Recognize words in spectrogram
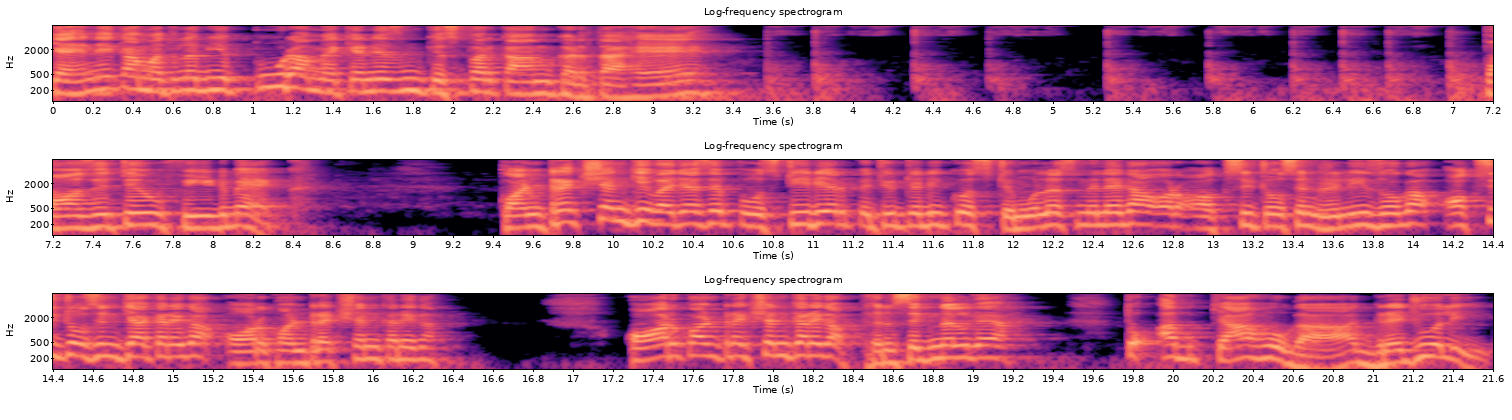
कहने का मतलब ये पूरा मैकेनिज्म किस पर काम करता है? पॉजिटिव फीडबैक कॉन्ट्रेक्शन की वजह से पोस्टीरियर पिट्यूटरी को स्टिमुलस मिलेगा और ऑक्सीटोसिन रिलीज़ होगा। ऑक्सीटोसिन क्या करेगा? और कॉन्ट्रेक्शन करेगा। और कॉन्ट्रेक्शन करेगा, फिर सिग्नल गया। तो अब क्या होगा? ग्रेजुअली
